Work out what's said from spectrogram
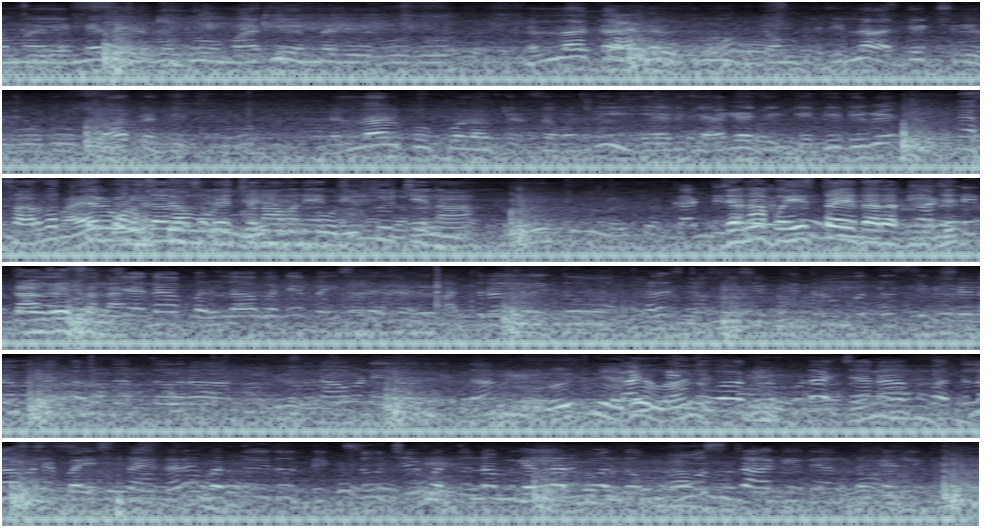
ನಮ್ಮ ಎಂ ಎಲ್ ಎ ಇರ್ಬೋದು ಮಾಜಿ ಎಂ ಎಲ್ ಎ ಇರ್ಬೋದು ಎಲ್ಲ ಕಾರ್ಯಕರ್ತರು ನಮ್ಮ ಜಿಲ್ಲಾ ಅಧ್ಯಕ್ಷರು ಇರ್ಬೋದು ಬ್ಲಾಕ್ ಅಧ್ಯಕ್ಷರು ಎಲ್ಲರೂ ಕೂತ್ಕೊಂಡು ನಾವು ಕೆಲಸ ಮಾಡ್ತೀವಿ. ಈ ಎರಡು ಜಾಗ ಗೆದ್ದಿದ್ದೀವಿ. ಸಾರ್ವತ್ರಿಕ ವಿಧಾನಸಭೆ ಚುನಾವಣೆ ದಿಕ್ಸೂಚಿನ ಜನ ಬಯಸ್ತಾ ಇದ್ದಾರೆ ಬಿಜೆಪಿ ಕಾಂಗ್ರೆಸ್ ಅನ್ನ ಜನ ಬದಲಾವಣೆ ಬಯಸ್ತಾ ಇದ್ದಾರೆ. ಅದರಲ್ಲೂ ಇದು ಬಹಳಷ್ಟು ಸುಶಿಕ್ಷಿತರು ಮತ್ತು ಶಿಕ್ಷಣವನ್ನ ಕಲಿತಂತವರ ಚುನಾವಣೆ ಇರೋದ್ರಿಂದ ಖಂಡಿತವಾಗ್ಲೂ ಕೂಡ ಜನ ಬದಲಾವಣೆ ಬಯಸ್ತಾ ಇದ್ದಾರೆ. ಮತ್ತು ಇದು ದಿಕ್ಸೂಚಿ ಮತ್ತು ನಮ್ಗೆಲ್ಲರಿಗೂ ಒಂದು ಬೂಸ್ಟ್ ಆಗಿದೆ ಅಂತ ಹೇಳಲಿಕ್ಕೆ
